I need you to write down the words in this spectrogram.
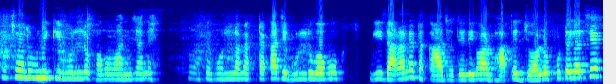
তো চলো উনি কি বলল, ভগবান জানে। ওনাকে বললাম, একটা কাজে গুল্লু বাবু গিয়ে দাঁড়ালে একটা কাজ হতে এদিকে আমার ভাতের জলও ফুটে গেছে,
